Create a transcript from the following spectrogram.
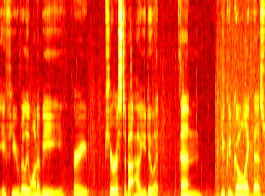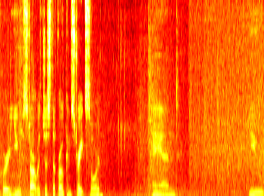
if you really want to be very purist about how you do it, then you could go like this, where you start with just the broken straight sword, and you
